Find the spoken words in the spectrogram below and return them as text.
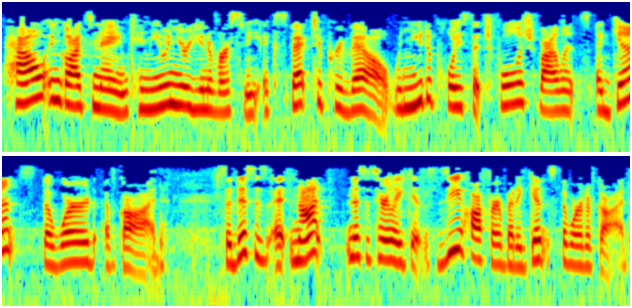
How in God's name can you and your university expect to prevail when you deploy such foolish violence against the Word of God? So this is uh, not necessarily against Seehofer, but against the Word of God.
